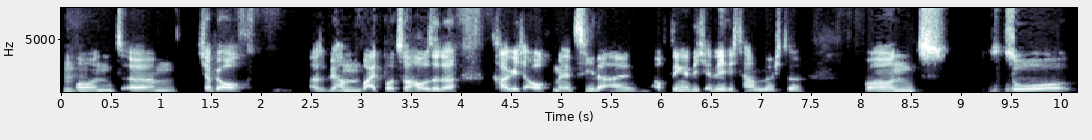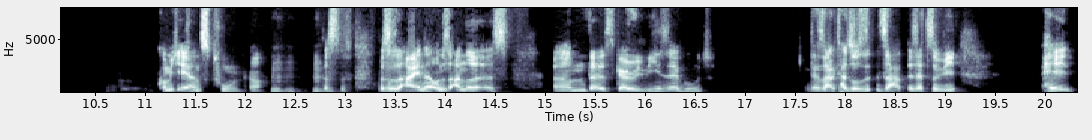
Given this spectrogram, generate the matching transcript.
Mhm. und ähm, ich habe ja auch, also wir haben ein Whiteboard zu Hause, da trage ich auch meine Ziele ein, auch Dinge, die ich erledigt haben möchte. Und so komme ich eher ins Tun. Ja. Mhm. Mhm. Das ist das ist eine. Und das andere ist, ähm, da ist Gary Vee sehr gut. Der sagt halt so Sa- Sätze wie, hey,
